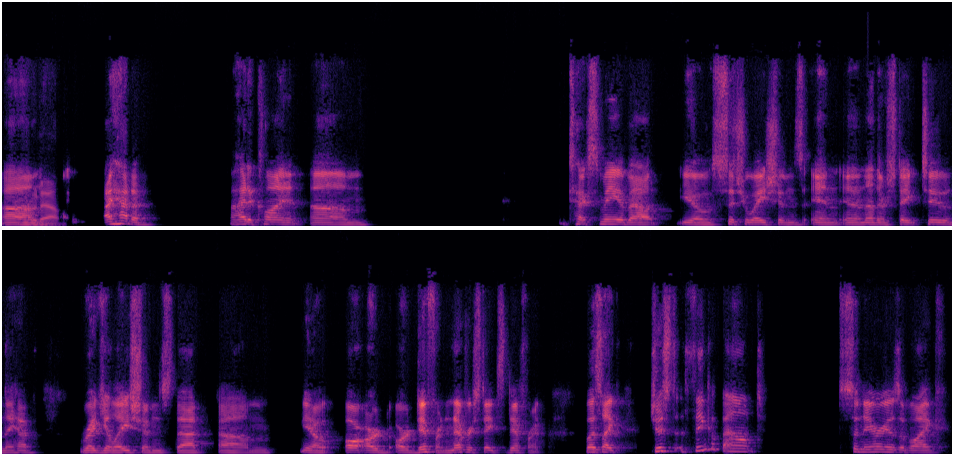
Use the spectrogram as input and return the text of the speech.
Um, no I had a I had a client um, text me about you know situations in in another state too, and they have regulations that um, you know are, are are different, and every state's different. But it's like just think about scenarios of like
